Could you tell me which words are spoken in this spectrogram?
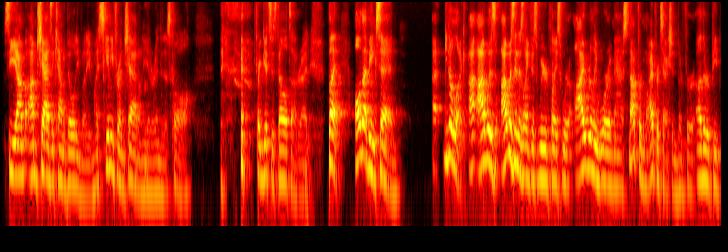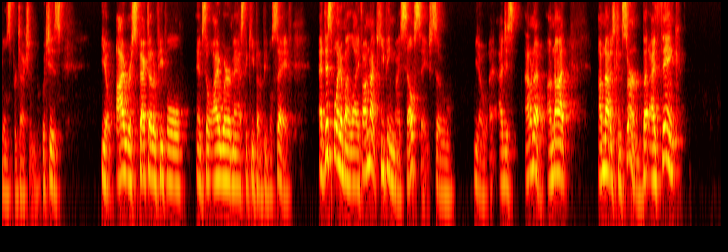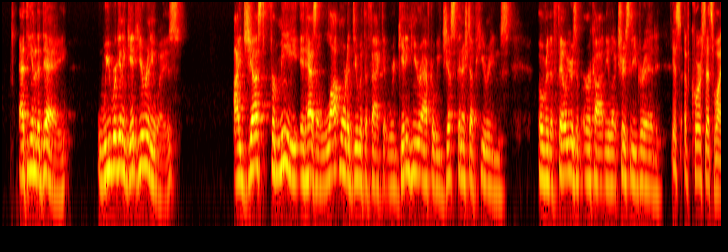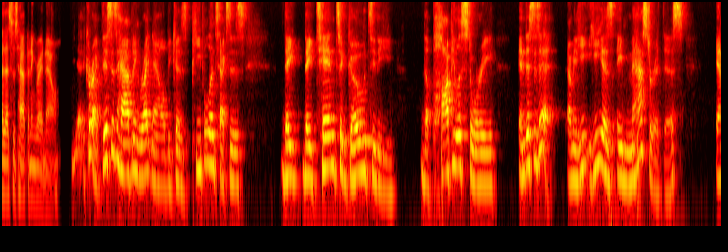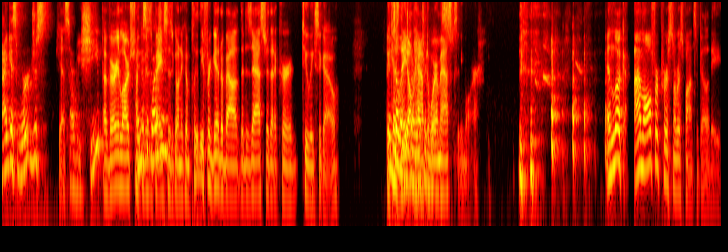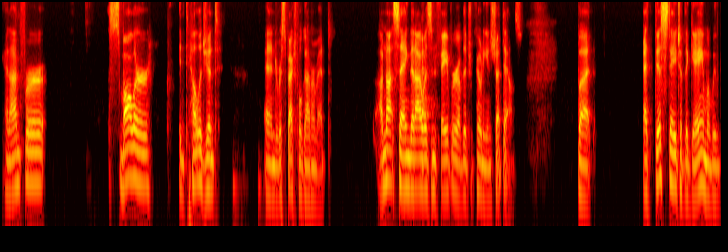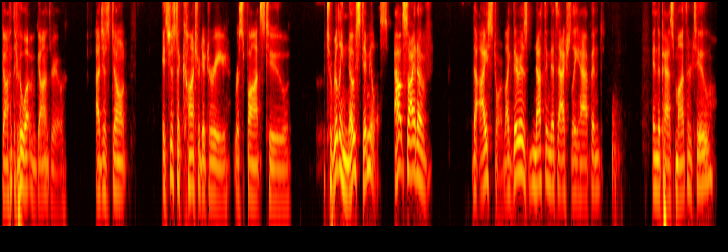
See, I'm I'm Chad's accountability buddy. My skinny friend Chad on the other end of this call forgets his Peloton ride. But all that being said, uh, you know, look, I, I, was I was in this like this weird place where I really wore a mask, not for my protection, but for other people's protection, which is, you know, I respect other people, and so I wear a mask to keep other people safe. At this point in my life, I'm not keeping myself safe, so you know, I, I just I don't know. I'm not I'm not as concerned, but I think at the end of the day, we were going to get here anyways. I just, for me, it has a lot more to do with the fact that we're getting here after we just finished up hearings over the failures of ERCOT and the electricity grid. Yes, of course. That's why this is happening right now. Yeah, correct. This is happening right now because people in Texas, they they tend to go to the the populist story, and this is it. I mean, he he is a master at this, and I guess we're just Yes. Are we sheep? A very large chunk of his equation? base is going to completely forget about the disaster that occurred two weeks ago because they, they don't have to wear masks anymore. and look, I'm all for personal responsibility and I'm for smaller, intelligent, and respectful government. I'm not saying that I was in favor of the draconian shutdowns, but at this stage of the game, when we've gone through what we've gone through, I just don't. It's just a contradictory response to to really no stimulus outside of the ice storm. Like there is nothing that's actually happened in the past month or two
